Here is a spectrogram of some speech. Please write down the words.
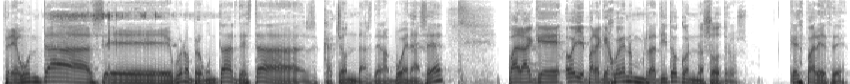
Preguntas, eh, bueno, preguntas de estas cachondas, de las buenas, ¿eh? Para que, oye, para que jueguen un ratito con nosotros. ¿Qué os parece?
